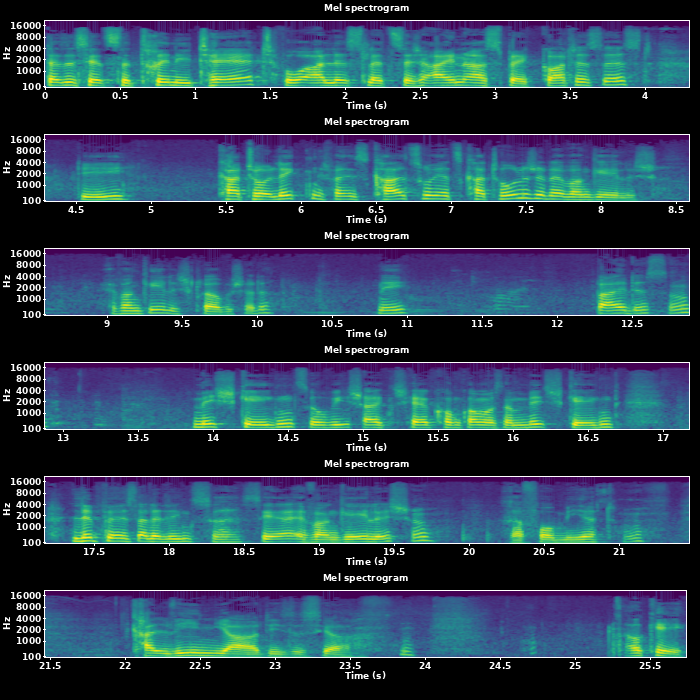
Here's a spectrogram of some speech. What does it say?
das ist jetzt eine Trinität, wo alles letztlich ein Aspekt Gottes ist. Die Katholiken, ich weiß, ist Karlsruhe jetzt katholisch oder evangelisch? Evangelisch, glaube ich, oder? Nee? Beides. Ne? Mischgegend, so wie ich eigentlich herkomme, komme aus einer Mischgegend. Lippe ist allerdings sehr evangelisch, ne? reformiert. Ne? Calvin-Jahr dieses Jahr. Okay,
